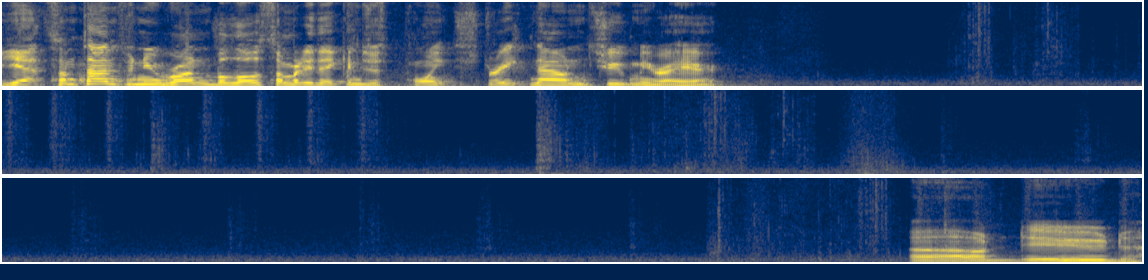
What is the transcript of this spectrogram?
Yeah, sometimes when you run below somebody, they can just point straight down and shoot me right here. Oh, dude.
